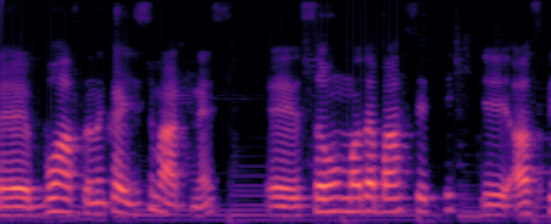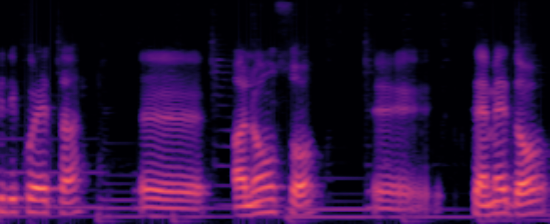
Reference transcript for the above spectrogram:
e, bu haftanın kalecisi Martinez. Savunmada bahsettik. Aspilicueta, Alonso, Semedo,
